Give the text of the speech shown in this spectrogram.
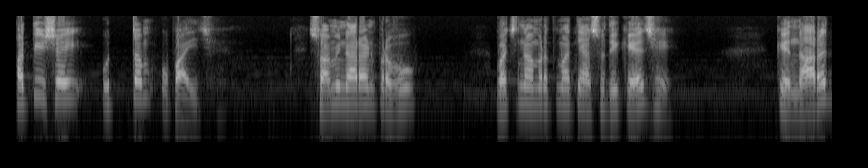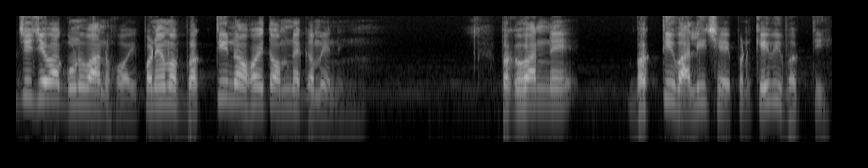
અતિશય ઉત્તમ ઉપાય છે. સ્વામિનારાયણ પ્રભુ વચનામૃતમાં ત્યાં સુધી કહે છે કે નારદજી જેવા ગુણવાન હોય, પણ એમાં ભક્તિ ન હોય તો અમને ગમે નહીં. ભગવાનને ભક્તિ વાલી છે, પણ કેવી ભક્તિ?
